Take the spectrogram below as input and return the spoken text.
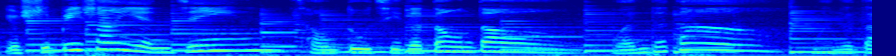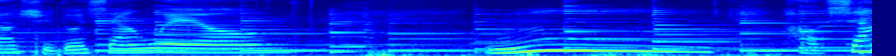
有时闭上眼睛，从肚脐的洞洞闻得到，闻得到许多香味哦。嗯，好香，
